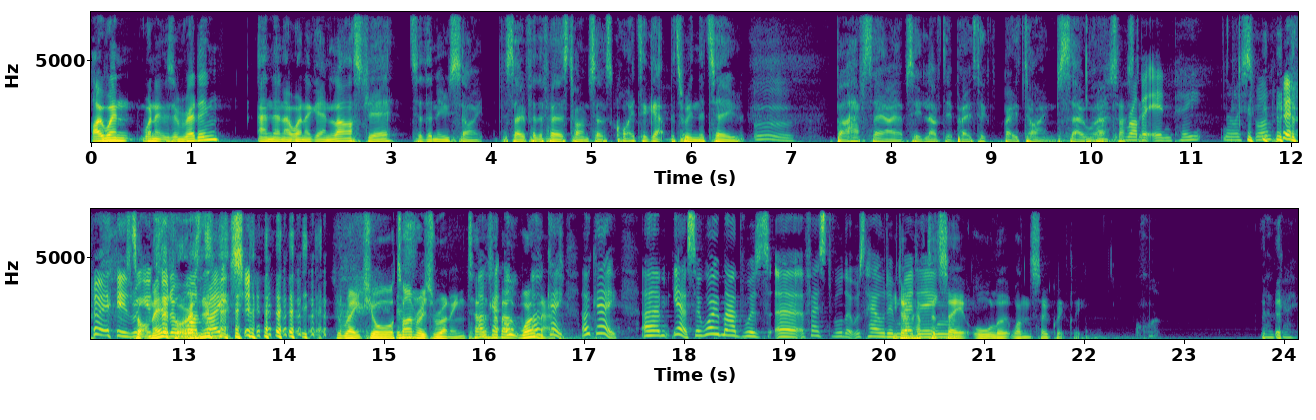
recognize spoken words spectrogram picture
I went when it was in Reading, and then I went again last year to the new site. So for the first time, so it's quite a gap between the two. Mm. But I have to say, I absolutely loved it both both times. So uh, Rub it in, Pete. Nice one. Here's That's what what you I'm could have won, isn't Rach. So, Rach, your timer is running. Tell us about oh, WOMAD. Okay, okay. Um, yeah, so WOMAD was uh, a festival that was held in You don't Reading. have to say it all at once so quickly. Okay.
